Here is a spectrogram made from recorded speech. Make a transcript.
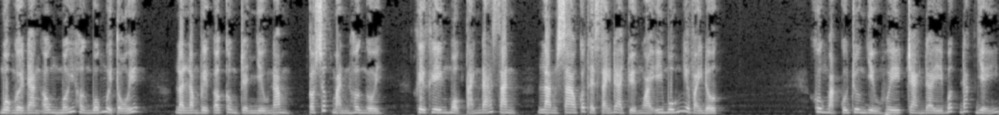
một người đàn ông mới hơn 40 tuổi, là làm việc ở công trình nhiều năm, có sức mạnh hơn người. Khi khiêng một tảng đá xanh, làm sao có thể xảy ra chuyện ngoài ý muốn như vậy được? Khuôn mặt của Trương Diệu Huy tràn đầy bất đắc dĩ.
